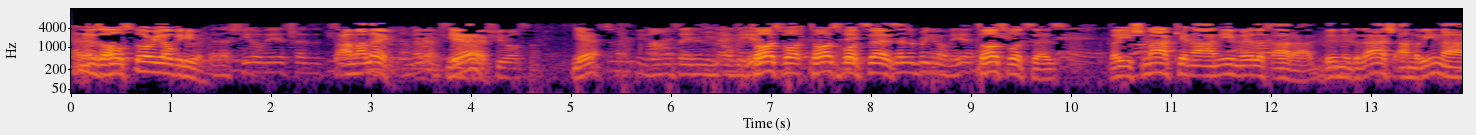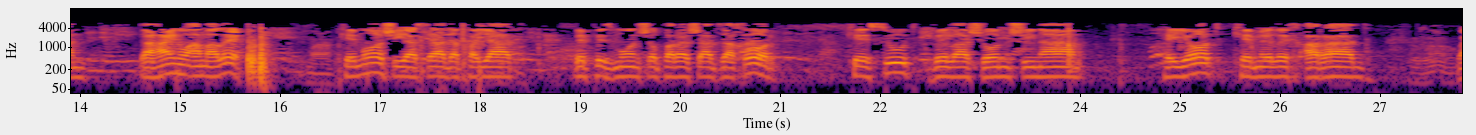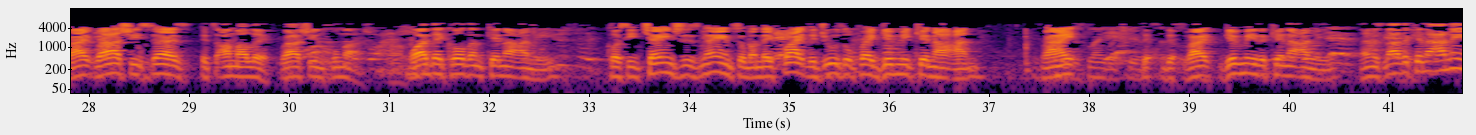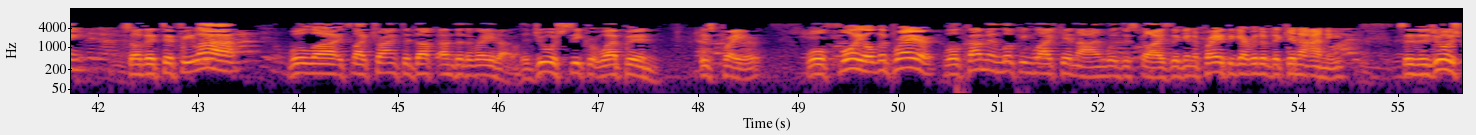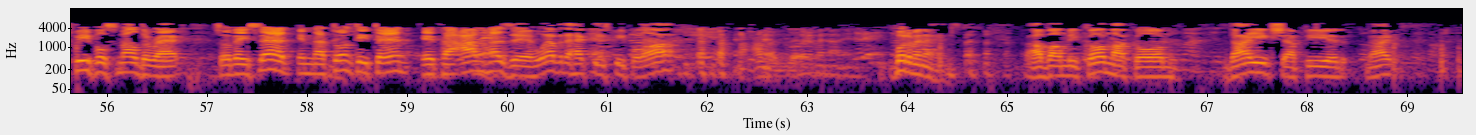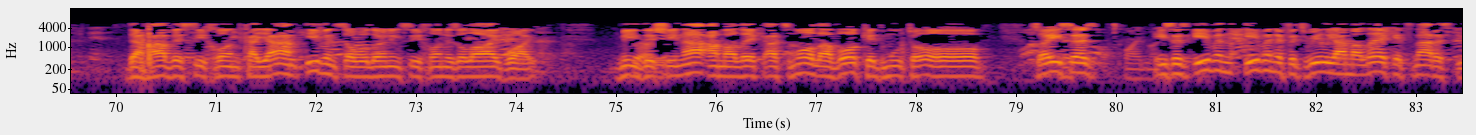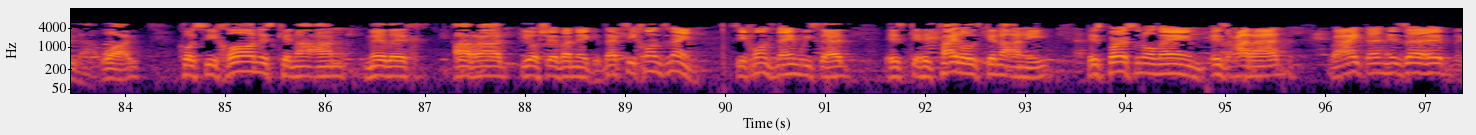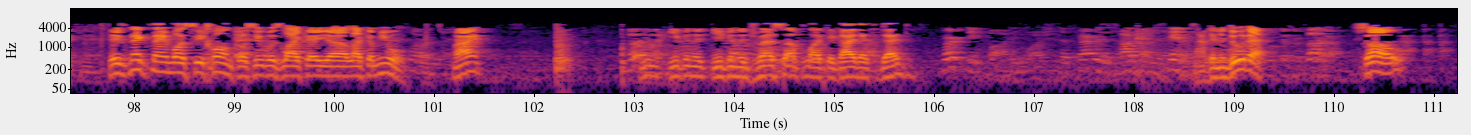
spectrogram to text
And there's a whole story over here. It's Amalek. Yeah. Yeah. Tosfot, Tosfot says. Doesn't bring it over here. Tosfot says. Vayishma Kena'ani Melech Arad. B'midrash Amrinan. דהיינו עמלק, כמו שיסד הפייט בפזמון של פרשת זכור, כסות ולשון שינה, היות כמלך ערד. Right? Rashi says it's Amalek. Rashi and Chumash. Why they call them Kenaani? Because he changed his name. So when they fight, the Jews will pray, "Give me Kenaan." Right? This language here. The- the- right? Give me the Kenaani, and it's not the Kenaani. So the tefillah will. Uh, it's like trying to duck under the radar. The Jewish secret weapon is prayer. Will foil the prayer. Will come in looking like Canaan with disguise. They're going to pray to get rid of the Kenaani. So the Jewish people smelled the rat. So they said, "In Naton Titen et ha'am hazeh." Whoever the heck these people are, put them in their hands. Aval mikol makom dayik shapir, right? Dahave sichon kayam. Even so, we're learning sichon is alive. Why? Mideshina amalek atzmo lavo kedmuto. So he says, he says even even if it's really amalek, it's not a stira. Why? Because sichon is Kenaan Melech Arad Yoshev Negev. That's Sichon's name. Sichon's name we said is his title is Kenaani. His personal name is Arad, right? And his uh, his nickname was Sichon because he was like a uh, like a mule, right? You're gonna you're gonna dress up like a guy that's dead. Not gonna do that. So,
